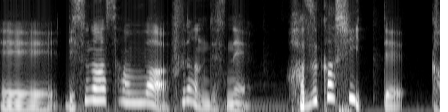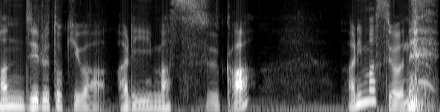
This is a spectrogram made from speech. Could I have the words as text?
えー、リスナーさんは普段ですね恥ずかしいって感じる時はありますか？ありますよね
